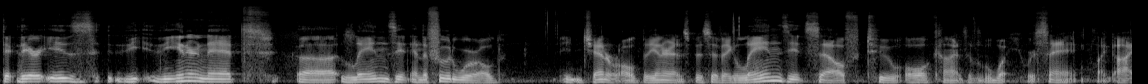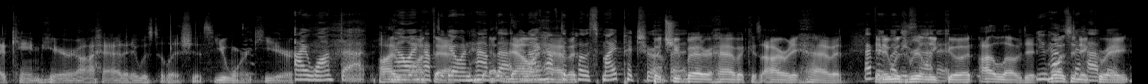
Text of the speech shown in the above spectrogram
there, there is the the internet uh, lends it, and the food world in general, but the internet in specific, lends itself to all kinds of what you were saying. Like I came here, I had it, it was delicious. You weren't here. I want that. I now I have that. to go and have that, now and I, I have, have to it. post my picture but you it. better have it because I already have it, and it was really good. I loved it. You have Wasn't it great?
